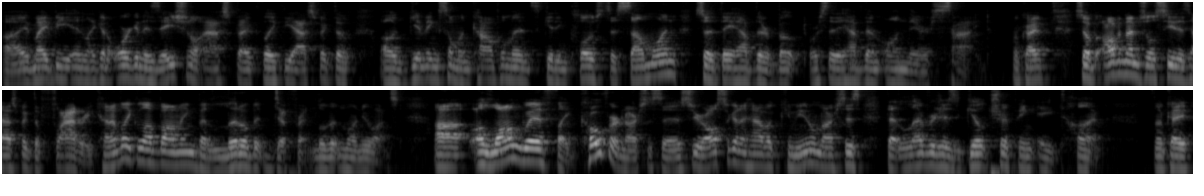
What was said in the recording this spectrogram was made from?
Uh, it might be in like an organizational aspect, like the aspect of uh, giving someone compliments, getting close to someone so that they have their vote or so they have them on their side. Okay, so oftentimes you'll see this aspect of flattery, kind of like love bombing, but a little bit different, a little bit more nuanced. Uh, along with like covert narcissists, you're also going to have a communal narcissist that leverages guilt tripping a ton. Okay,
